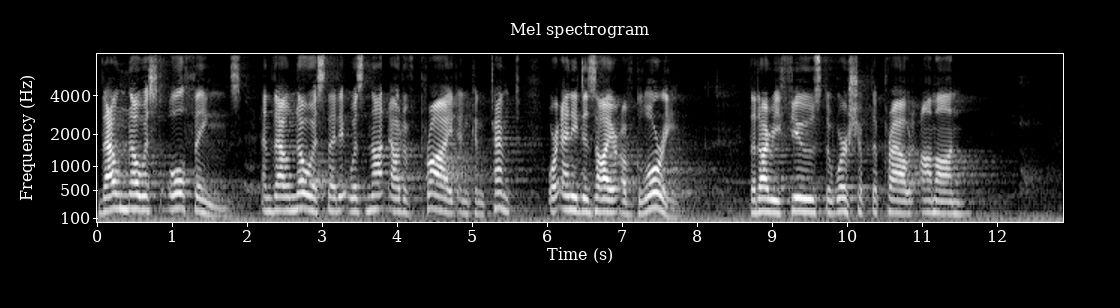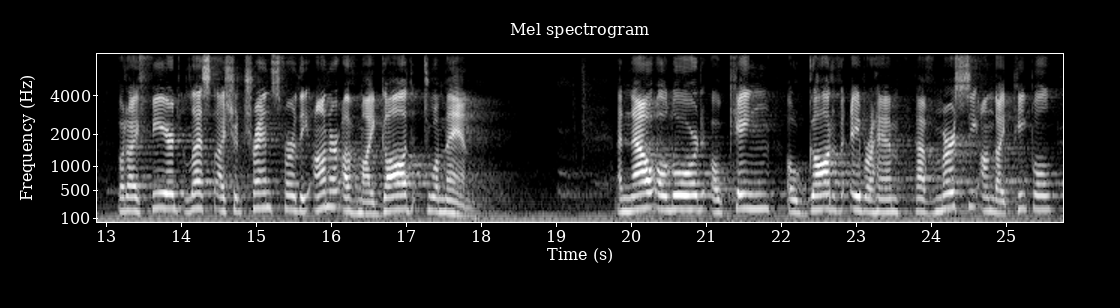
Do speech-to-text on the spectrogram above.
Thou knowest all things, and thou knowest that it was not out of pride and contempt or any desire of glory that I refused to worship the proud Amon. But I feared lest I should transfer the honor of my God to a man. And now, O Lord, O King, O God of Abraham, have mercy on thy people,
